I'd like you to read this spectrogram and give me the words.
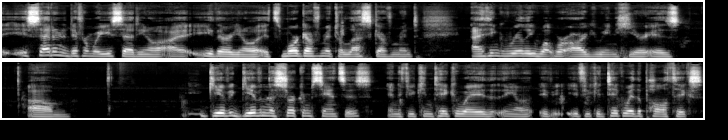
you said in a different way. You said, you know, I, either you know it's more government or less government. I think really what we're arguing here is, um, give given the circumstances, and if you can take away, the, you know, if if you can take away the politics,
